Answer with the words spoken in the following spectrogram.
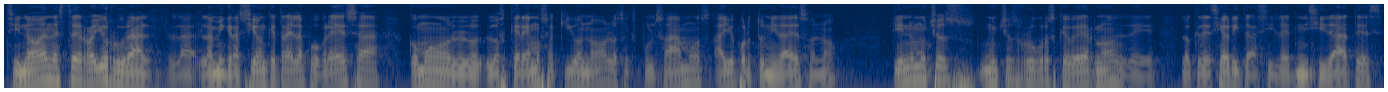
sino en este rollo rural, la, la migración que trae la pobreza, cómo lo- los queremos aquí o no, los expulsamos, hay oportunidades o no. Tiene muchos, muchos rubros que ver, ¿no? De lo que decía ahorita, si la etnicidad es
